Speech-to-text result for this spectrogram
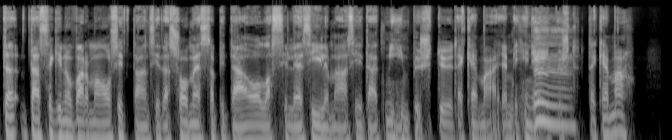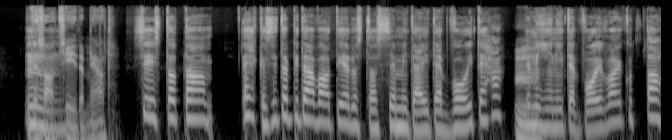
t- tässäkin on varmaan osittain siitä somessa pitää olla sille silmää siitä, että mihin pystyy tekemään ja mihin mm. ei pysty tekemään. Mitä mm. sä oot siitä mieltä? Siis tota, ehkä sitä pitää vaan tiedostaa se, mitä itse voi tehdä mm. ja mihin itse voi vaikuttaa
